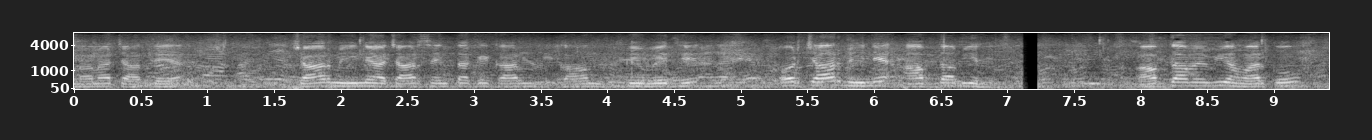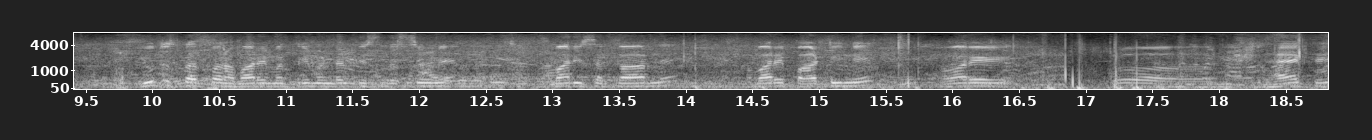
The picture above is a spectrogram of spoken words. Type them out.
बनाना चाहते हैं। चार महीने आचार संहिता के कारण काम रुके हुए थे और चार महीने आपदा भी रहे। आपदा में भी हमारे को युद्ध स्तर पर हमारे मंत्रिमंडल के सदस्यों ने, हमारी सरकार ने, हमारे पार्टी ने, हमारे जो विधायक थे,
